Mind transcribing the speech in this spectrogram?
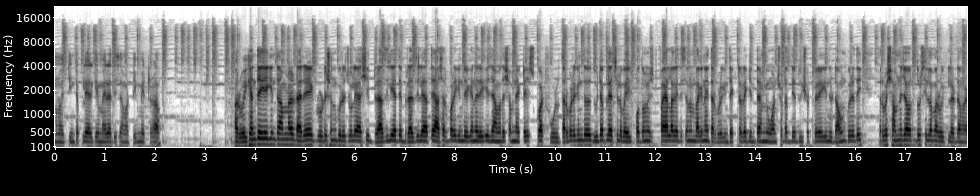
মনে হয় তিনটা প্লেয়ারকে মেরা দিছে, আমার টিমমেটরা আর ওইখান থেকে কিন্তু আমরা ডাইরেক্ট রোটেশন করে চলে আসি। ব্রাজিলিয়াতে ব্রাজিলিয়াতে আসার পরে কিন্তু এখানে দেখি যে আমাদের সামনে একটা স্কোয়াড ফুল তারপরে কিন্তু দুইটা প্লেয়ার ছিল ভাই, প্রথমে ফায়ার লাগাইতেছিলাম, লাগে নাই। তারপরে কিন্তু একটারে কিন্তু আমি ওয়ান শটার দিয়ে দুই শট করে কিন্তু ডাউন করে দেই। তারপর সামনে যাওয়ার ধরছিলাম আর ওই প্লেয়ারটা আমার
